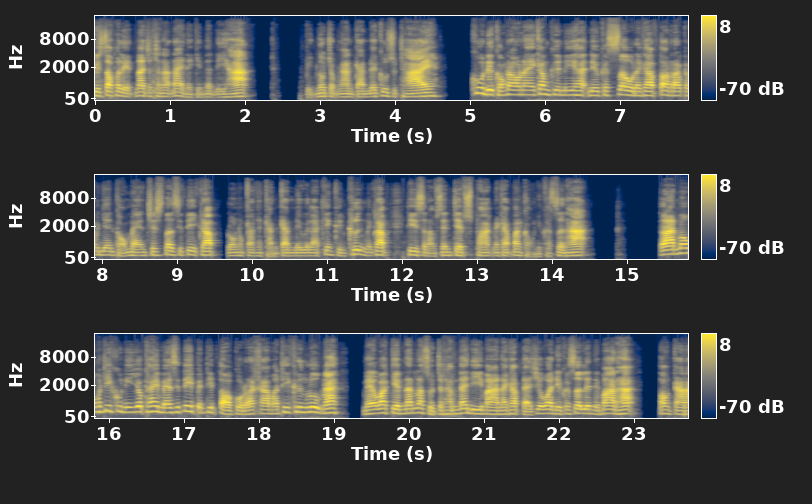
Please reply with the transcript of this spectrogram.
คริสตัลพาเลตน่าจะชนะได้ในเกมนัดนี้ฮะ ปิดงบจบงานกันด้วยคู่สุดท้าย คู่ดึกของเราในค่ำคืนนี้ฮะนิวคาสเซิลนะครับต้อนรับการเยือนของแมนเชสเตอร์ซิตี้ครับ ลงทำการแข่งขันกันในเวลาเที่ยงคืนครึ่งนะครับ ที่สนามเซนต์เจมส์พาร์คนะครับ บ้านของนิวคาสเซิลฮะตลาดมองมาที่คู่นี้ยกให้แมนซิตี้เป็นทีมต่อกดราคามาที่ครึ่งลูกนะ แม้ว่าเกมนัดล่าสุดจะทำได้ดีมานะครับ แต่เชื่อว่านิวคาสเซิลเล่นในบ้านฮะต้องการ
